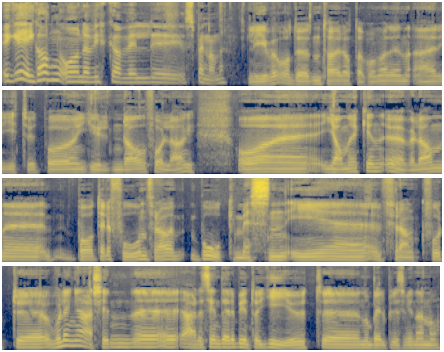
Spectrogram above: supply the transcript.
jeg er i gang, og det virker veldig spennende. 'Livet og døden tar rotta på meg' den er gitt ut på Gyldendal forlag. Og Janniken Øverland på telefon fra bokmessen i Frankfurt. Hvor lenge er, siden, er det siden dere begynte å gi ut nobelprisvinneren nå?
